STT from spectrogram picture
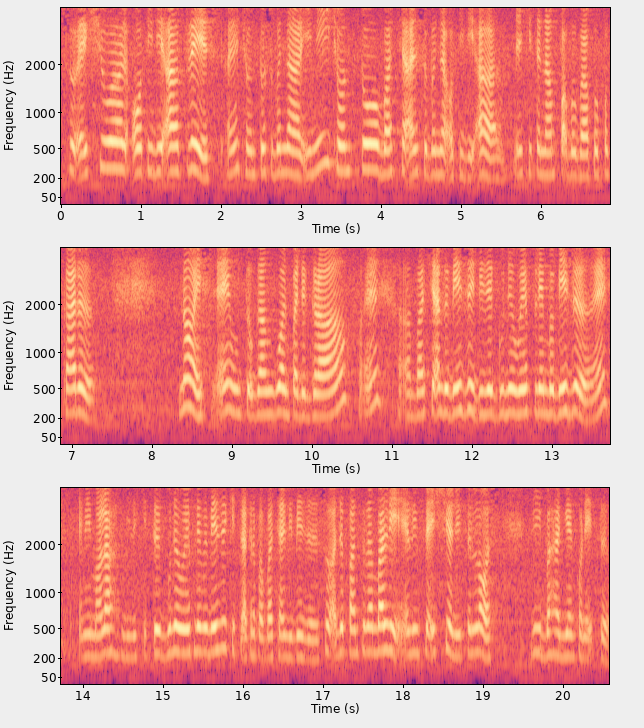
So actual OTDR trace eh, Contoh sebenar. Ini contoh bacaan sebenar OTDR eh, Kita nampak beberapa perkara noise eh untuk gangguan pada graf eh uh, bacaan berbeza bila guna wavelength berbeza eh, memanglah bila kita guna wavelength berbeza kita akan dapat bacaan berbeza so ada pantulan balik eh, reflection return loss di bahagian konektor.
